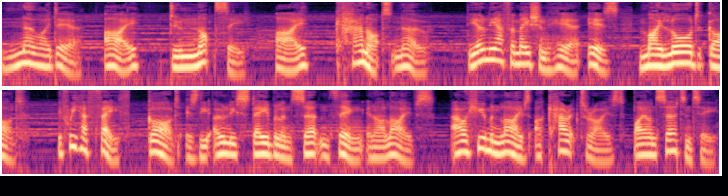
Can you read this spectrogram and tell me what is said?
no idea. I do not see. I cannot know. The only affirmation here is, My Lord God. If we have faith, God is the only stable and certain thing in our lives. Our human lives are characterized by uncertainty.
